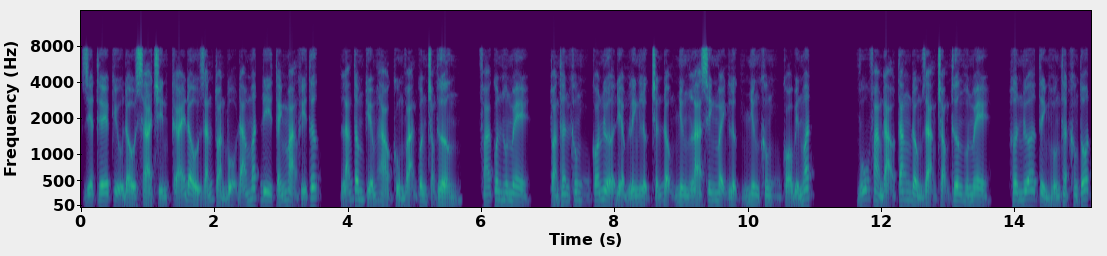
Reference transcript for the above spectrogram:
Diệt thế cựu đầu xà chín cái đầu rắn toàn bộ đã mất đi tánh mạng khí tức, lãng tâm kiếm hào cùng vạn quân trọng thương, phá quân hôn mê, toàn thân không có nửa điểm linh lực chấn động nhưng là sinh mệnh lực nhưng không có biến mất. Vũ phàm đạo tăng đồng dạng trọng thương hôn mê, hơn nữa tình huống thật không tốt.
